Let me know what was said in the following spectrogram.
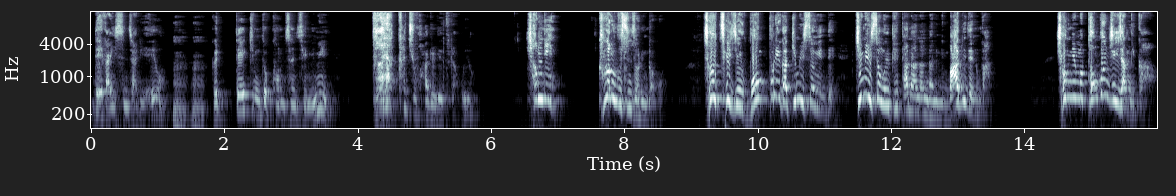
내가 있은 자리예요. 음, 음. 그때 김덕홍 선생님이 부락하지 화를 내더라고요. 형님, 그건 무슨 소린가고? 저 체제의 원뿌리가 김일성인데 김일성을 비판 안 한다는 게 말이 되는가? 형님은 봉건주의자입니까?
